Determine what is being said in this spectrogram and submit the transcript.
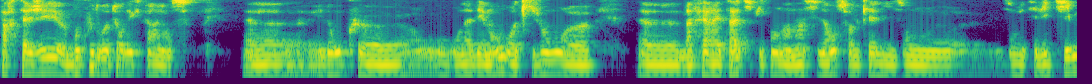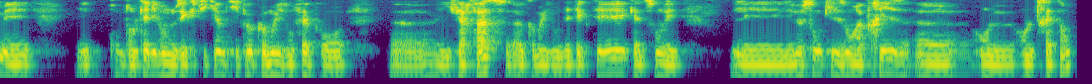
partager beaucoup de retours d'expérience. et donc, on a des membres qui vont bah, faire état typiquement d'un incident sur lequel ils ont ils ont été victimes et, et dans lequel ils vont nous expliquer un petit peu comment ils ont fait pour euh, y faire face, euh, comment ils l'ont détecté, quelles sont les, les, les leçons qu'ils ont apprises euh, en, le, en le traitant.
